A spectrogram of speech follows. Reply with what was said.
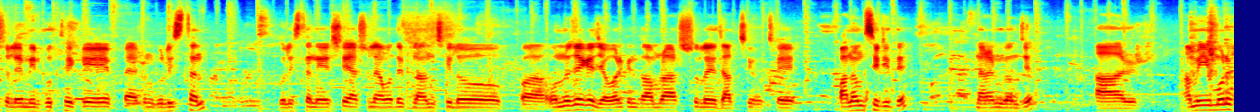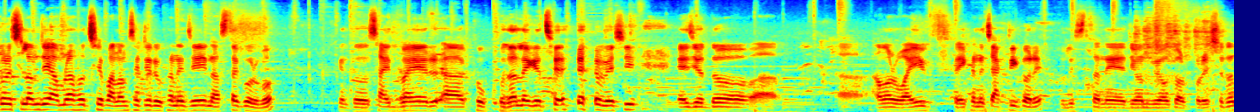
আসলে মিরপুর থেকে এখন গুলিস্তান। গুলিস্তানে এসে আসলে আমাদের প্ল্যান ছিল অন্য জায়গায় যাওয়ার, কিন্তু আমরা আসলে যাচ্ছি হচ্ছে পানাম সিটিতে, নারায়ণগঞ্জে। আর আমি মনে করেছিলাম যে আমরা হচ্ছে পানাম সিটির ওখানে যেয়ে নাস্তা করব, কিন্তু সাইদ ভাইয়ের খুব ক্ষুধা লেগেছে বেশি। এই জন্য আমার ওয়াইফ এখানে চাকরি করে, গুলিস্তানে জীবন বিমা কর্পোরেশনে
